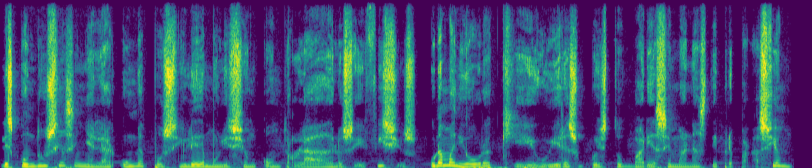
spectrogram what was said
les conduce a señalar una posible demolición controlada de los edificios, una maniobra que hubiera supuesto varias semanas de preparación.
